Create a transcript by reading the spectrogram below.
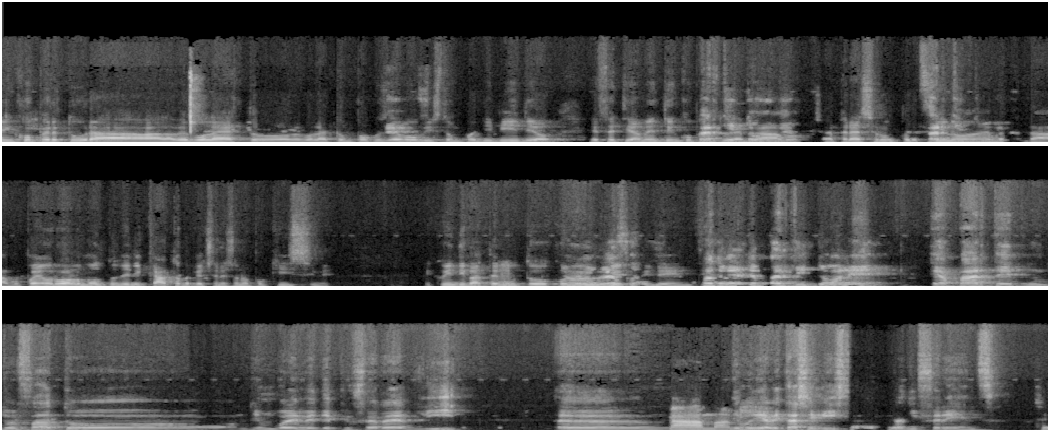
in, copertura l'avevo letto, avevo letto un po' così, avevo visto un po' di video, effettivamente in copertura Partitone. è bravo, cioè per essere un terzino Partitone. è bravo. Poi è un ruolo molto delicato perché ce ne sono pochissimi e quindi va tenuto con no, le unghie e con i denti. Ho fatto vedere il partitone e a parte appunto il fatto di non voler vedere più Ferrer lì, eh, Mamma devo dire la verità, si è vista la differenza. Sì,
